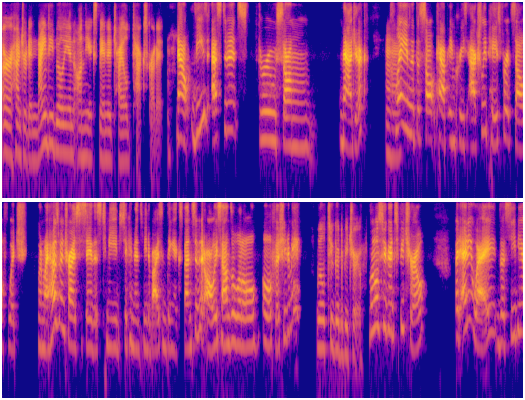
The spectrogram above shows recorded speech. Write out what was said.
or 190 billion on the expanded child tax credit. Now, these estimates through some magic mm-hmm. claim that the salt cap increase actually pays for itself, which when my husband tries to say this to me to convince me to buy something expensive, it always sounds a little a little fishy to me. A little too good to be true. A little too good to be true. But anyway, the CBO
